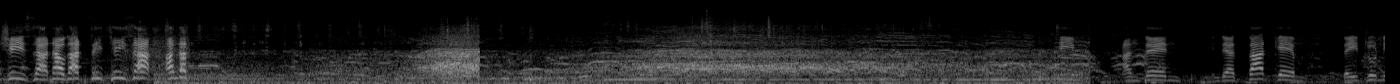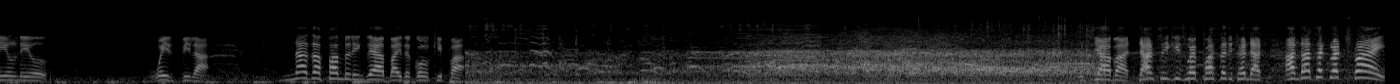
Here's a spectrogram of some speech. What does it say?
Kizza, now that's it, Kizza, and that. team, and then in their third game, they drew nil-nil with Villa. Another fumbling there by the goalkeeper. Musiaba dancing his way past the defenders, and that's a great try.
